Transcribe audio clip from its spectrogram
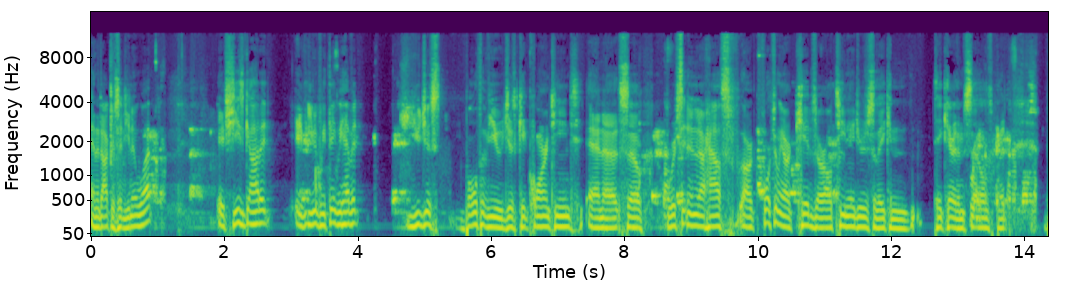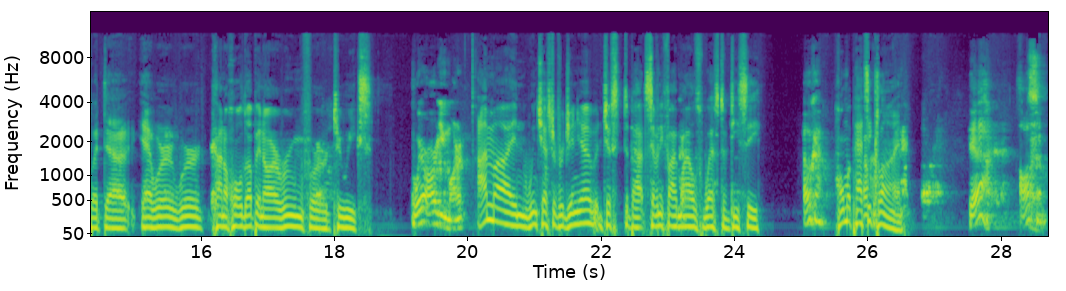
and the doctor said, "You know what? If she's got it, if, you, if we think we have it, you just." Both of you just get quarantined, and uh, so we're sitting in our house. Our fortunately, our kids are all teenagers, so they can take care of themselves. But, but uh, yeah, we're we're kind of holed up in our room for two weeks. where are you, Mark? I'm uh, in Winchester, Virginia, just about 75 miles west of D.C. Okay, Home of Patsy Cline. yeah, awesome.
